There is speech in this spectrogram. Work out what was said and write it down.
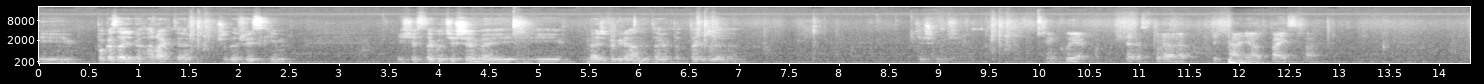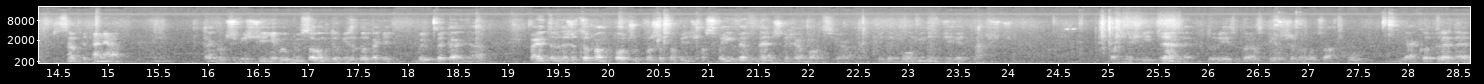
i pokazaliśmy charakter przede wszystkim i się z tego cieszymy i, i mecz wygrany, tak, tak, także cieszymy się. Dziękuję. Teraz pora na pytania od Państwa. Czy są pytania? Tak, oczywiście, nie byłbym sobą, gdybym nie zadał takie py- pytania. Panie trenerze, co Pan poczuł? Proszę powiedzieć o swoich wewnętrznych emocjach, kiedy było minus 19. Co myśli trener, który jest po raz pierwszy we Wrocławku jako trener,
